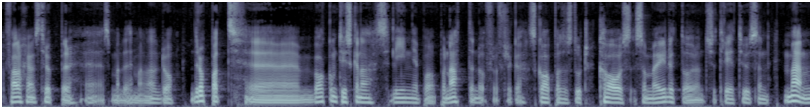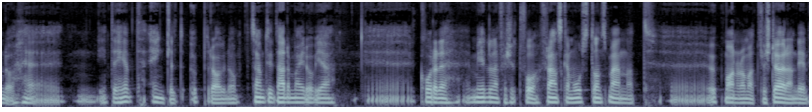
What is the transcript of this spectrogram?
fallskärmstrupper eh, som hade, man hade då droppat eh, bakom tyskarnas linje på, på natten då för att försöka skapa så stort kaos som möjligt då runt 23 000 män. då. Eh, inte helt enkelt uppdrag då. Samtidigt hade man ju då via eh, kodade medlen försökt få franska motståndsmän att eh, uppmana dem att förstöra en del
